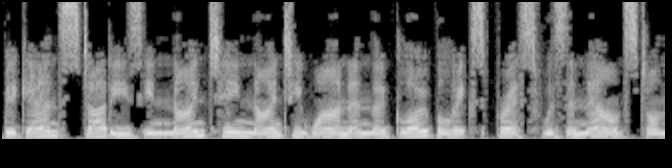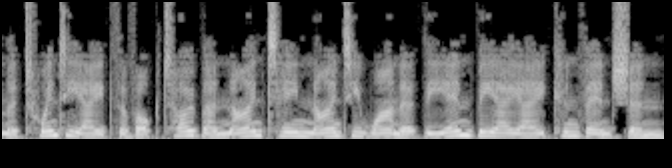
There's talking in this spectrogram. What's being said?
began studies in 1991 and the Global Express was announced on 28 October 1991 at the NBAA convention.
